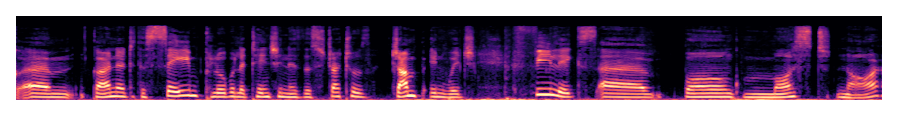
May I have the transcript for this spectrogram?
um, garnered the same global attention as the Stratos jump, in which Felix. um Baumgartner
